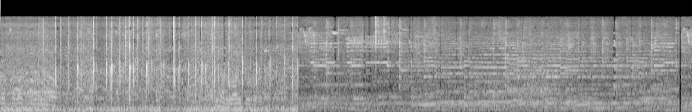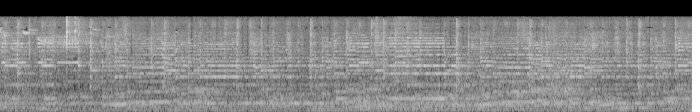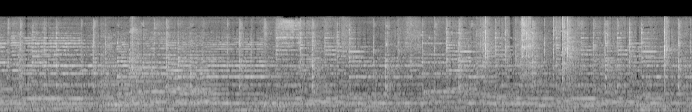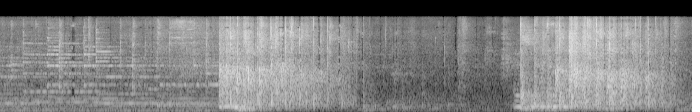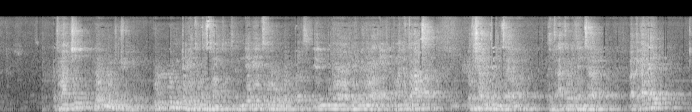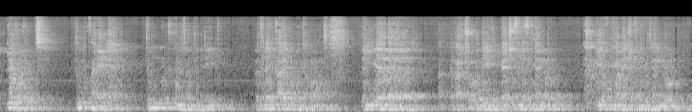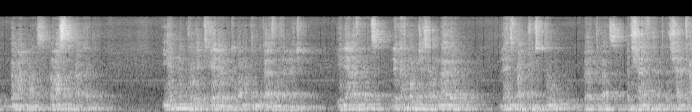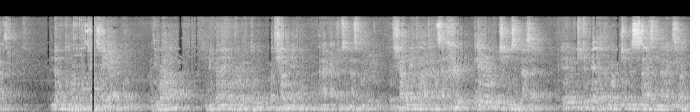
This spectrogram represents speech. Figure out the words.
Gracias. ከተማችን ለሁሉም ምቹ ሁሉም እንደ ቤቱ ተስማምቶት እንደ ቤቱ ወዶት የሚኖረው የሚኖራት ከተማ እንድትሆናት በተሻለ የሚሰራ በፍጥነት ሁኔታ የሚሰራ በአጠቃላይ ይህ ፕሮጀክት ትልቅ ፋይዳ ያለው ትልቅ commitment የሚጠይቅ በተለይ ቃል የገቡት ተቋማት በየአጠቃቸው በየግቢያቸው ፊት ለፊት ያለውን በየኩባንያቸው ፊት ለፊት ያለውን በማልማት በማስተካከል ይህንን ፕሮጀክት ገ ያደረጉ ተቋማት ትልቅ ኃላፊነት አላቸው። ይህን ኃላፊነት ለከተማ ብቻ ሳይሆን ለሀገር ለሕዝባችሁ ስትሉ በትጋት በተሻለ ፍጥነት በተሻለ ጥራት እንደምትወጡ ነው። ከዚህ በኋላ የሚገናኘው ፕሮጀክቱ በተሻለ ሁኔታ አጠናቃችሁ ስናስመርቅ በተሻለ ሁኔታ ጨረሳችሁ ሌሎችም ስናሳይ ሌሎች ኢትዮጵያ ከተሞችን ምሳሌ ስናደርግ ሲሆን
